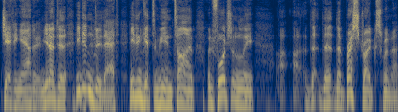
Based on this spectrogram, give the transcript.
jetting out of him. You don't do that. He didn't do that. He didn't get to me in time. But fortunately, uh, uh, the, the, the breaststroke swimmer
